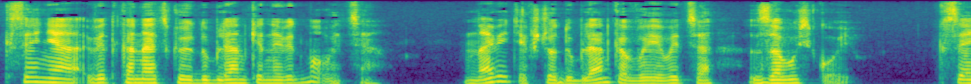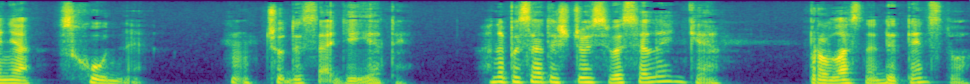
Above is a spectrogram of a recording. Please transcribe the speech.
Ксеня від канадської дублянки не відмовиться, навіть якщо дублянка виявиться завузькою. Ксеня схудне, чудеса дієти. Написати щось веселеньке про власне дитинство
